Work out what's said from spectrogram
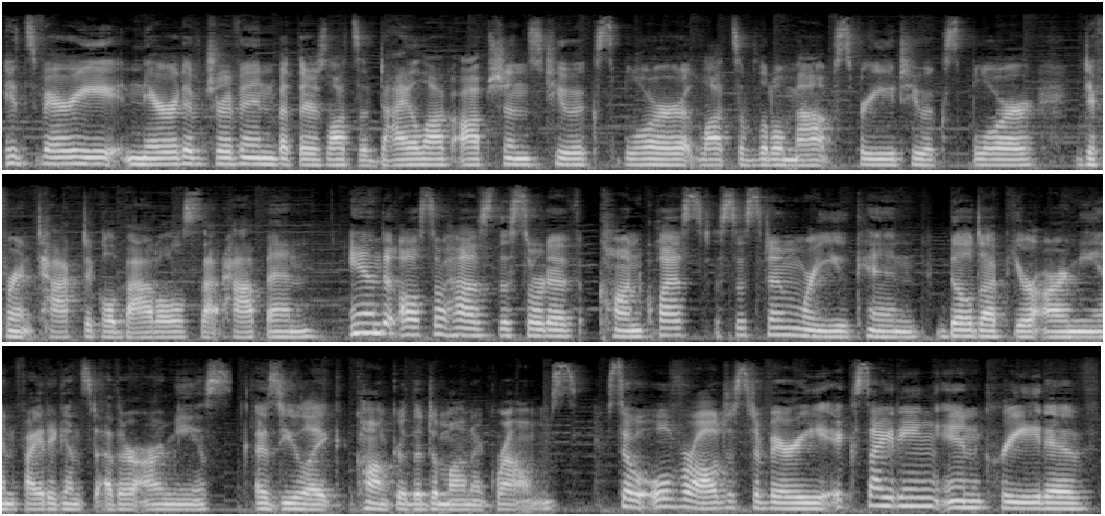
It's very narrative driven, but there's lots of dialogue options to explore, lots of little maps for you to explore different tactical battles that happen. And it also has the sort of conquest system where you can build up your army and fight against other armies as you like conquer the demonic realms. So overall, just a very exciting and creative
